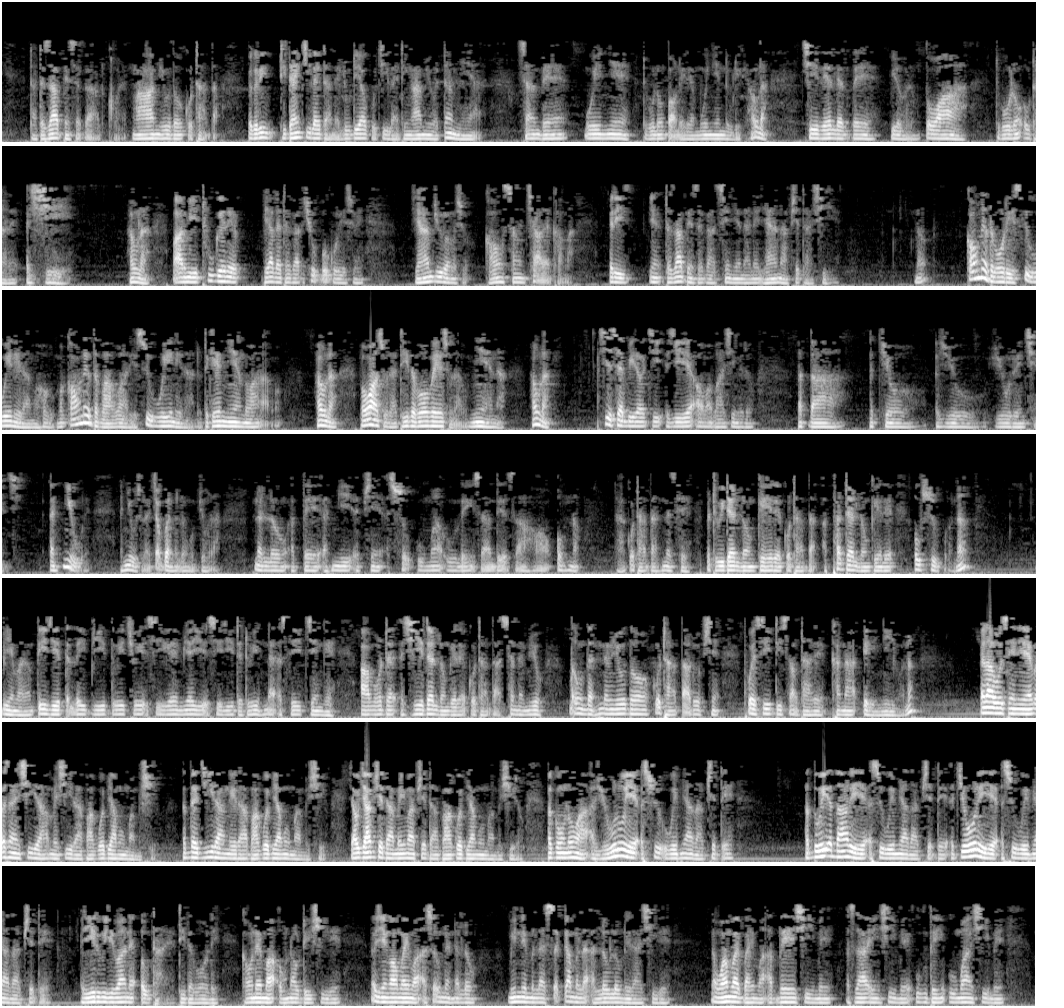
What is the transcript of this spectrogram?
ဒါတစပင်စကလို့ခေါ်တယ်၅မျိုးသောကုဋ္ဌတာပဂရိဒီတိုင်းကြည့်လိုက်တာနဲ့လူတယောက်ကိုကြည့်လိုက်ဒီ၅မျိုးကတတ်မြင်ရစံပဲမွေးညင်းဒီလိုလုံးပေါက်နေတဲ့မွေးညင်းလူလေးဟုတ်လားခြေသေးလက်သေးပြီးတော့သွားဒီလိုလုံးအုပ်ထားတဲ့အည်ဟုတ်လားပါရမီထူးခဲ့တဲ့ဘုရားလက်ထက်ကတချို့ပုဂ္ဂိုလ်တွေဆိုရင်ရဟန်းပြုတော့မဆိုခေါင်းဆန်းချတဲ့အခါမှာအဲ့ဒီ တစပင်စကဆင်ញင်တယ်နဲ့ယဟန္တာဖြစ်တာရှိတယ်နော်ကောင်းတဲ့သဘောတွေစုဝေးနေတာမဟုတ်မကောင်းတဲ့သဘာဝတွေစုဝေးနေတာလို့တကယ်မြင်သွားတာပေါ့ဟုတ်လားဘဝဆိုတာဒီသဘောပဲဆိုတာကိုမြင်တာဟုတ်လားရှစ်ဆက်ပြီးတော့ကြည်အရေးရဲ့အောက်မှာပါရှိမယ်လို့အတာအကျော်အယိုယိုတွင်ချင်းစီအညှို့တယ်အညှို့ဆိုတာကြောက်ကနှလုံးကိုပြောတာ နှလုံးအသေးအမြည်အဖြစ်အဆုပ်ဥမဥသိမ်းစာတဲ့စာဟောင်းအုံနောက်ဒါကုဋ္ဌတာ20ပထဝီဓာတ်လွန်ကဲတဲ့ကုဋ္ဌတာအဖတ်ဓာတ်လွန်ကဲတဲ့အုပ်စုပေါ့နော်ပြီးရင်မှတော့တီးကြီးတလိပ်ပြီးသွေးချွေးအစီကဲမျက်ရည်အစီကြီးတတွေးနှက်အစီခြင်းကဲအာဘောဓာတ်အရေဓာတ်လွန်ကဲတဲ့ကုဋ္ဌတာ12မျိုး32မျိုးသောကုဋ္ဌတာတို့ဖြင့်ဖွဲ့စည်းတည်ဆောက်ထားတဲ့ခန္ဓာအိမ်ကြီးပေါ့နော်အဲ့ဒါကိုဆင်ញင်ပတ်စံရှိတာမရှိတာဘာကွဲပြားမှုမှမရှိဘူး အသက်ကြီးတာငယ်တာဘာကွဲပြားမှုမှမရှိဘူးယောက်ျားဖြစ်တာမိန်းမဖြစ်တာဘာကွဲပြားမှုမှမရှိတော့အကုန်လုံးဟာအယိုးတို့ရဲ့အစုအဝေးမျှတာဖြစ်တယ်အသွေးအသားတွေရဲ့အစုဝေးမျှတာဖြစ်တယ်အကျိုးတွေရဲ့အစုဝေးမျှတာဖြစ်တယ်အရည်သူရည်ပါနဲ့အုပ်ထားတယ်ဒီသဘောလေးခေါင်းထဲမှာအုံနောက်တွေရှိတယ်နောက်ရင်ကောင်းပိုင်းမှာအစုံနဲ့နှလုံးမိနစ်မလတ်စက္ကန့်မလတ်အလုံးလုံးနေတာရှိတယ်နောက်ဝမ်းပိုက်ပိုင်းမှာအသေးရှိမယ်အစာအိမ်ရှိမယ်ဥသိမ်းဥမရှိမယ်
